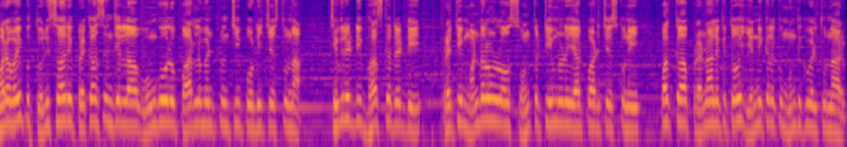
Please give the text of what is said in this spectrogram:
మరోవైపు తొలిసారి ప్రకాశం జిల్లా ఒంగోలు పార్లమెంట్ నుంచి పోటీ చేస్తున్న చెవిరెడ్డి భాస్కర్ రెడ్డి ప్రతి మండలంలో సొంత టీంలను ఏర్పాటు చేసుకుని పక్కా ప్రణాళికతో ఎన్నికలకు ముందుకు వెళ్తున్నారు.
